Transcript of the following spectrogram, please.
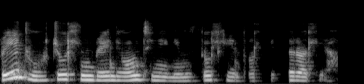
брэнд хөгжүүлэн брендийн үн цэнийг нэмэгдүүлэхийн тулд бид нар бол яг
